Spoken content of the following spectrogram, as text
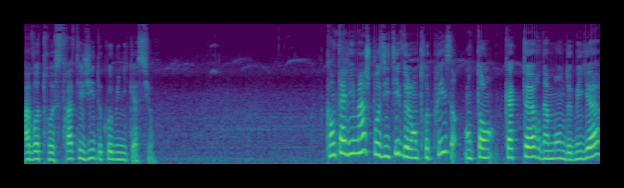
à votre stratégie de communication. Quant à l'image positive de l'entreprise en tant qu'acteur d'un monde meilleur,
